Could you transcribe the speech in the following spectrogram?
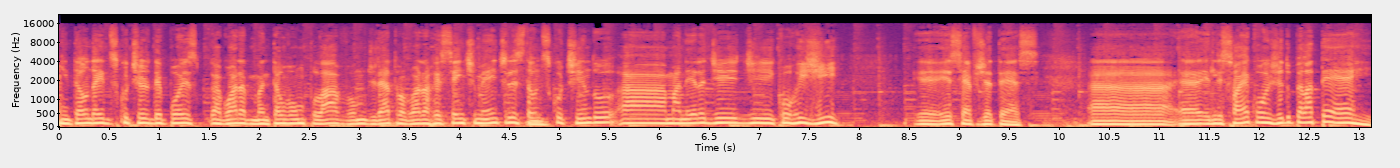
Então daí discutiram depois, agora, então vamos pular, vamos direto agora, recentemente eles estão discutindo a maneira de, de corrigir eh, esse FGTS. Ah, é, ele só é corrigido pela TR,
